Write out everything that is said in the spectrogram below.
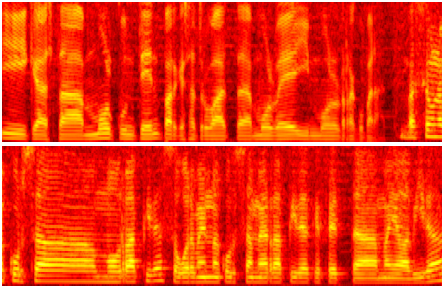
i que està molt content perquè s'ha trobat eh, molt bé i molt recuperat. Va ser una cursa molt ràpida, segurament una cursa més ràpida que he fet eh, mai a la vida.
